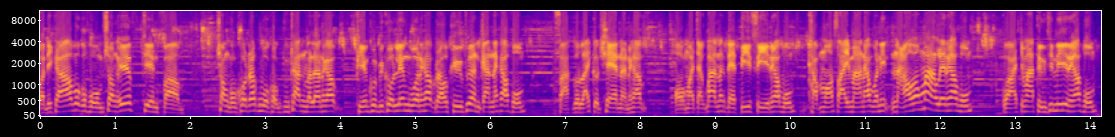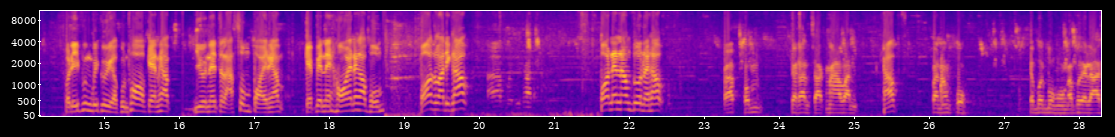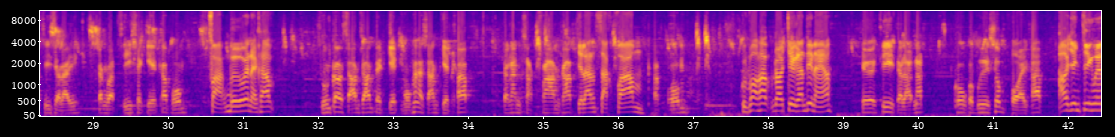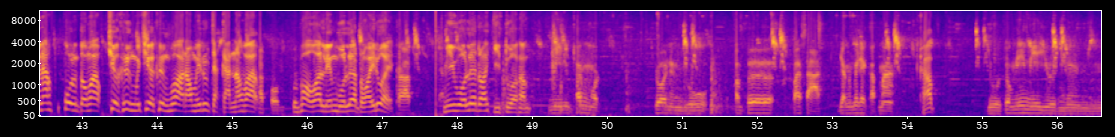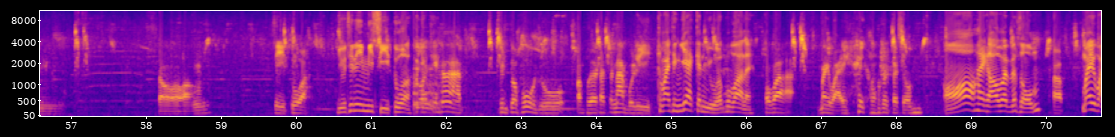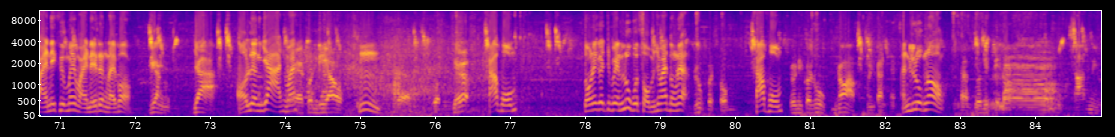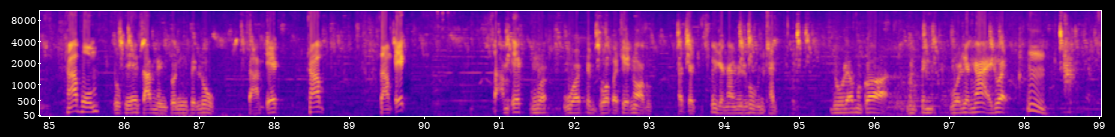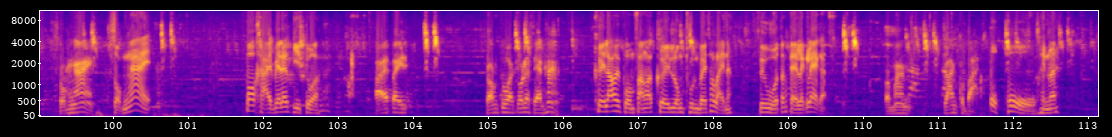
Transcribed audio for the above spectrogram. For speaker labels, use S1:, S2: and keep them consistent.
S1: วัสดีครับพวกบผมช่อง F เทียนฟาร์มช่องของคนรักวัวของทุกท่านมาแล้วนะครับ เพียงคุณเป็นคนเลี้ยงวัวนะครับ เราคือเพื่อนกันนะครับ ผมฝากกดไลค์กดแชร์หน่อยนะครับ ออกมาจากบ้านตั้งแต่ตีสี่นะครับผมขับมอไซค์มานะครับวันนี้หนาวมากๆเลยนะครับ ผมกว่าจะมาถึงที่นี่นะครับ ผมพอดีเพิ่งไปคุยกับคุณพ่อแกนะครับ อยู่ในตลาดส้มปล่อยนะครับแกเป็นในห้อยนะครับ ผมพ่อสวัสดีครับ
S2: ครับสวัสดีครับ
S1: พ่อแนะนำตัวหน่อยครับ
S2: ครับผมจรันศักดิ์มาวัน
S1: ครับ
S2: ป้าน้องปกตำบลบงหงอำเภอราศีสไลยจังหวัดศรีสะเกษครับผม
S1: ฝากเบอร์ไว้หน่อยครับ
S2: 0 9 3 3 8 7 6 5 3 7 ครับจรันศักดิ์ฟาร์มครับ
S1: จรันศักดิ์ฟาร์ม
S2: ครับผม
S1: คุณพ่อครับ เราเจอกันที่ไหนอะ
S2: เจอที่ตลาดนัดโคกระบือส้มปล่อยครับ
S1: เอาจริง ๆ เลยนะ พูดตรงๆว่าเชื่อครึ่งไม่เชื่อครึ่งเพราะว่าเราไม่รู้จักกันนะว่า
S2: ครับผม
S1: คุณพ่อว่าเลี้ยงวัวเลือดร้อยด้วย
S2: ครับ
S1: มีวัวเลือดร้อยกี่ตัวครับ
S2: มีทั้งหมดตัวหนึ่งอยู่อำเภอปราสาทยังไม่ได้กลับมา
S1: ครับ
S2: อยู่ตรงนี้มีอยู่หนึ่ง สองสี่ตัว
S1: อยู่ที่นี่มีสี่ตัว
S2: ตัวที่ห้าเป็นตัวผู้อยู่อำเภอรัตนบุรี
S1: ทำไมถึงแยกกันอยู่ครับเพราะว่าอะไร
S2: เพราะว่าไม่ไหวให้เขาไปผสม
S1: อ๋อ ให้เขาเอาไปผสม
S2: ครับ
S1: ไม่ไหวนี่คือไม่ไหวในเรื่องอะไรพ่อ
S2: เรื่องยาก
S1: อ๋อ เรื่องหญ้าใช่ไหม
S2: แต่คนเดียว
S1: อืม
S2: เออปวดเยอะ
S1: ครับผม ตรงนี้ก็จะเป็นลูกผสมใช่ไหมตรงเนี้ย
S2: ลูกผสม
S1: ครับผม
S2: ตัวนี้ก็ลูกนอกเหมือนกัน
S1: อันนี้ลูกนอก
S2: ครับตัวนี้เป็นลูกสามหนึ่ง
S1: ครับผม
S2: ลูกเอสามหนึ่งตัวนี้เป็นลูก สามเอ็ก
S1: ครับสามเอ็ก
S2: สามเอ็กวัววัวเป็นตัวประเทศนอกอาจจะชื่อยังไงไม่รู้เหมือนกันดูแล้วมันก็มันเป็นวัวเลี้ยงง่ายด้วย
S1: อืม
S2: สมง่าย
S1: สมง่าย พ่อขายไปแล้วกี่ตัว
S2: ขายไปสองตัวตัวละแสนห้า
S1: เคยเล่าให้ผมฟังว่าเคยลงทุนไปเท่าไหร่นะซื้อวัวตั้งแต่แรกๆอะ
S2: ประมาณล้านกว่าบาท
S1: โอ้โห เห็นไหม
